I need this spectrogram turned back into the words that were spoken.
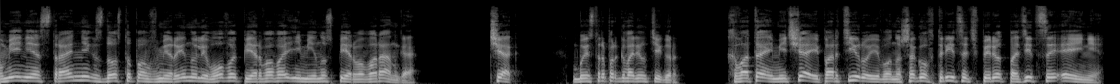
Умение «Странник» с доступом в миры нулевого, первого и минус первого ранга. «Чак», — быстро проговорил Тигр. «Хватай меча и портируй его на шагов 30 вперед позиции Эйни.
